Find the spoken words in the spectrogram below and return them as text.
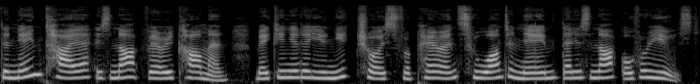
The name Teyah is not very common, making it a unique choice for parents who want a name that is not overused.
